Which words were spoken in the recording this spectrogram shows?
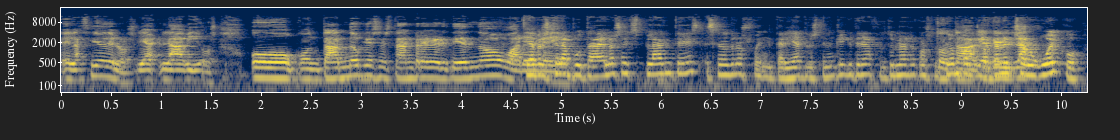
el ácido de los labios, o contando que se están revertiendo whatever. Ya, pero es que la putada de los explantes es que no te los pueden quitar ya, te los tienen que quitar y hacerte una reconstrucción Total, porque ya te han porque hecho la- el hueco.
